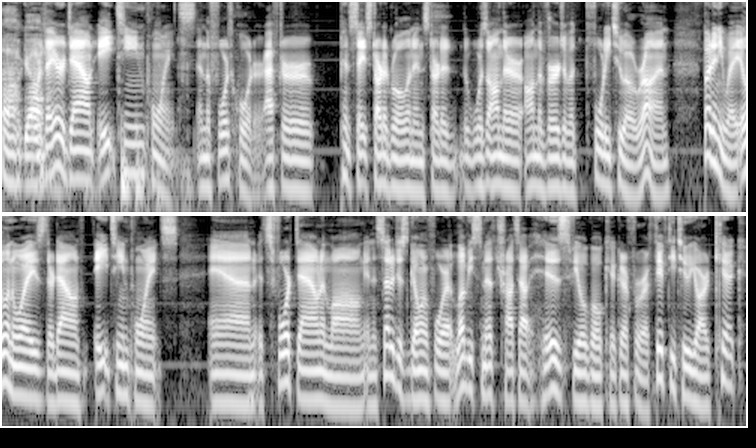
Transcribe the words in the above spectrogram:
Oh where god. they are down 18 points in the fourth quarter after Penn State started rolling and started was on their on the verge of a 42-0 run. But anyway, Illinois they're down 18 points and it's fourth down and long. And instead of just going for it, Lovie Smith trots out his field goal kicker for a 52-yard kick.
